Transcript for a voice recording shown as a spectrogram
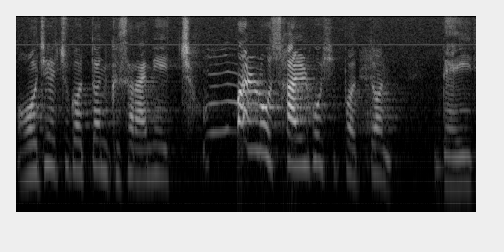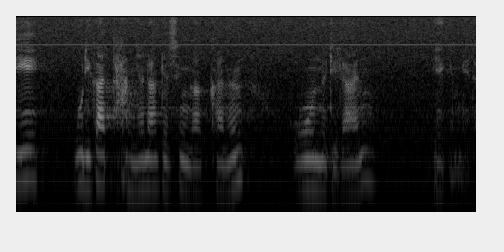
어제 죽었던 그 사람이 정 말로 살고 싶었던 내일이 우리가 당연하게 생각하는 오늘이란 얘기입니다.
